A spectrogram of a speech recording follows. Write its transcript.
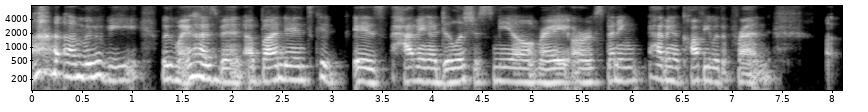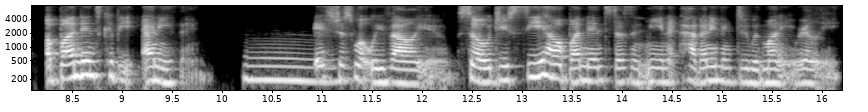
a, a movie with my husband abundance could is having a delicious meal right or spending having a coffee with a friend abundance could be anything mm. it's just what we value so do you see how abundance doesn't mean have anything to do with money really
